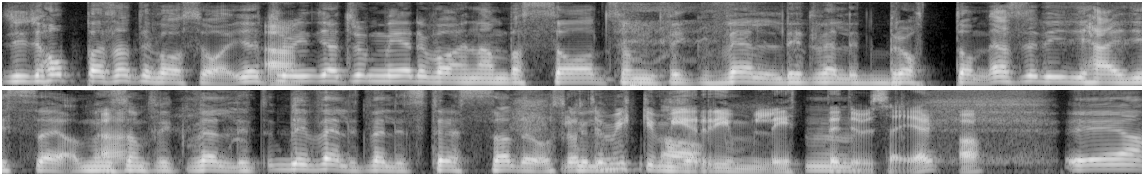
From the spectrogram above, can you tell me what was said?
du hoppas att det var så. Jag tror, Ja. jag tror mer det var en ambassad som fick väldigt, väldigt bråttom. Alltså det här gissar jag, men Ja. som fick väldigt, blev väldigt, väldigt stressade. Och Det skulle, låter mycket ja. mer rimligt det du säger. Ja. Eh,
